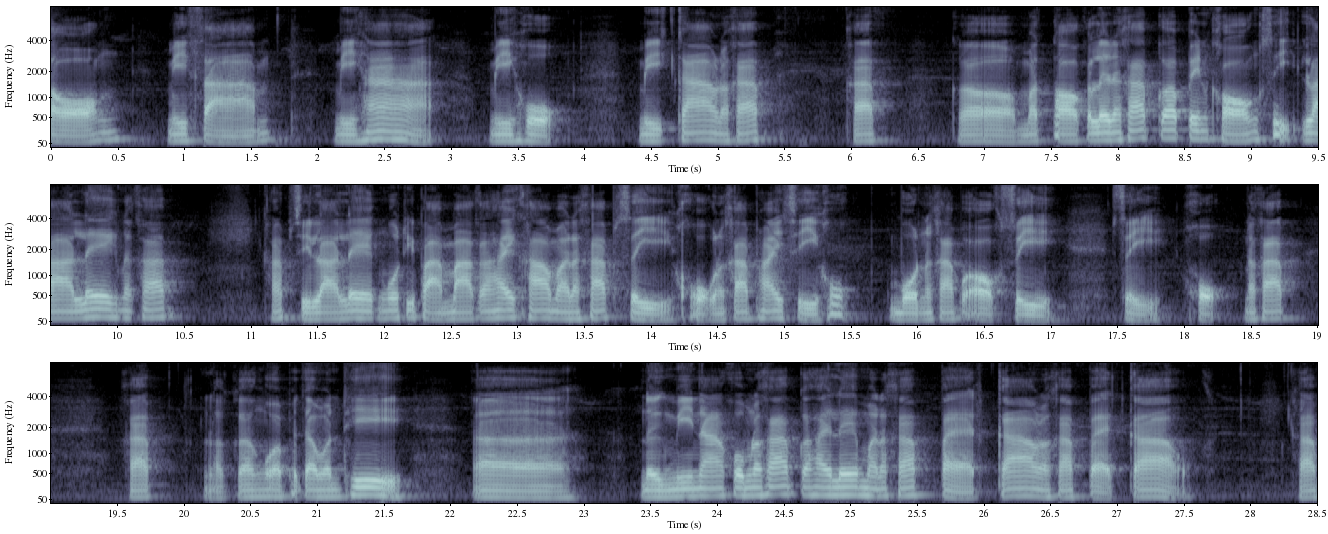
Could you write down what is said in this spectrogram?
สองมีสามมีห้า มีหกมีเก้านะครับครับก็มาต่อกันเลยนะครับ ก็เป็นของศิลาเลขนะครับครับศิลาเลขงวดที่ผ่านมาก็ให้เข้ามานะครับ4 6นะครับให้ 4 6 บนนะครับก็ออก 4 4 6นะครับครับแล้วก็งวดประจำวันที่หนึ่งมีนาคมนะครับ ก็ให้เลขมานะครับ 8 9 นะครับ 8 9 ครับ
